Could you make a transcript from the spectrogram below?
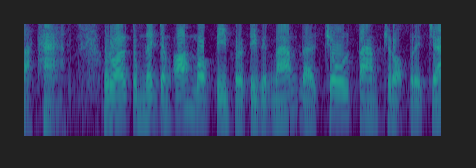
សាសន៍ថារាល់ទំនិញទាំងអស់មកពីប្រទេសវៀតណាមដែលចូលតាមច្រកប្រជា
